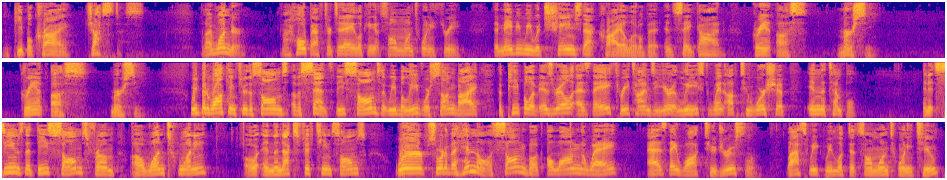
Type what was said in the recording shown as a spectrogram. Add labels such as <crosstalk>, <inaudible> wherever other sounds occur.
And people cry, justice. And I wonder, and I hope after today, looking at Psalm 123, that maybe we would change that cry a little bit and say, God, grant us mercy. Grant us mercy. We've been walking through the Psalms of Ascent, these Psalms that we believe were sung by the people of Israel as they, three times a year at least, went up to worship in the temple. And it seems that these Psalms from uh, 120 oh, and the next 15 Psalms were sort of a hymnal, a songbook along the way as they walked to Jerusalem. Last week we looked at Psalm 122,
